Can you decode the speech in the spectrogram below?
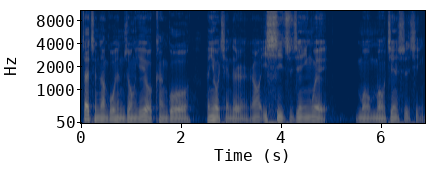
在成长过程中也有看过很有钱的人，然后一夕之间因为某某件事情，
